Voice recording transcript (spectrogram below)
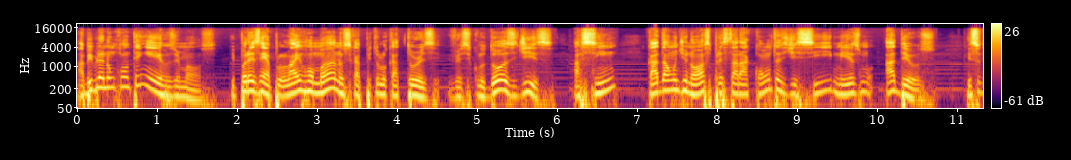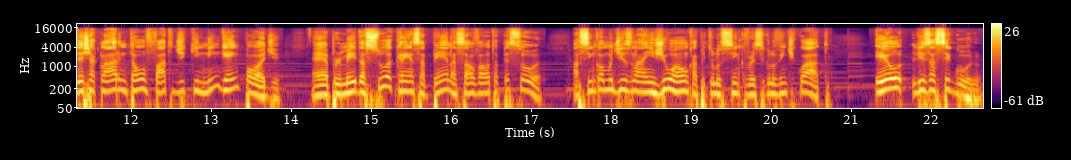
A Bíblia não contém erros, irmãos. E, por exemplo, lá em Romanos, capítulo 14, versículo 12, diz: Assim, cada um de nós prestará contas de si mesmo a Deus. Isso deixa claro, então, o fato de que ninguém pode, é, por meio da sua crença apenas, salvar outra pessoa. Assim como diz lá em João, capítulo 5, versículo 24: Eu lhes asseguro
